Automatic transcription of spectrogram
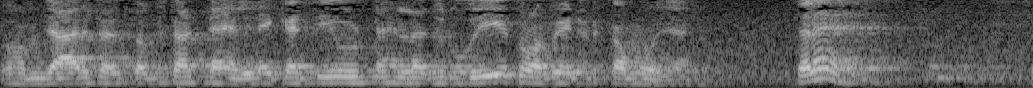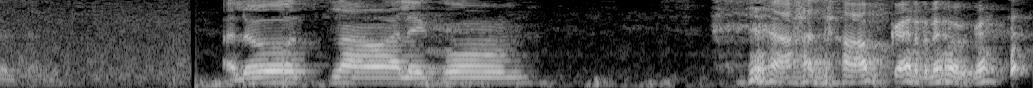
तो हम जा रहे हैं के साथ, टहलने कहती हूँ टहलना ज़रूरी है, थोड़ा वेट कम हो जाए। चले? चल, चलो। हेलो अस्सलाम वालेकुम। आदाब कर रहे होगा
